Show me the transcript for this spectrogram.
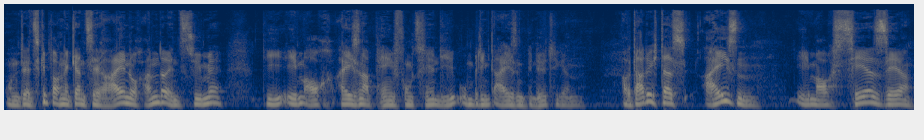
Und es gibt auch eine ganze Reihe noch anderer Enzyme, die eben auch eisenabhängig funktionieren, die unbedingt Eisen benötigen. Aber dadurch, dass Eisen eben auch sehr, sehr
